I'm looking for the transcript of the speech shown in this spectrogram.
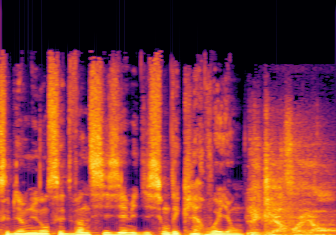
Tous et bienvenue dans cette 26e édition des Clairvoyants. Les clairvoyants.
